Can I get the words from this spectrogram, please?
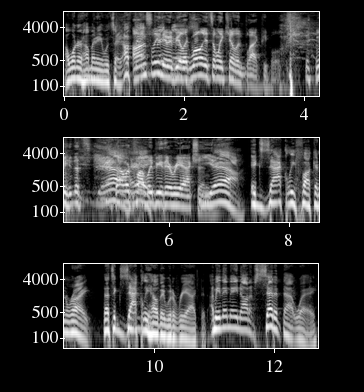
I wonder how many would say, oh, Honestly, they would be like, "Well, it's only killing black people." I mean, that's Yeah, that would hey. probably be their reaction. Yeah, exactly fucking right. That's exactly how they would have reacted. I mean, they may not have said it that way,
